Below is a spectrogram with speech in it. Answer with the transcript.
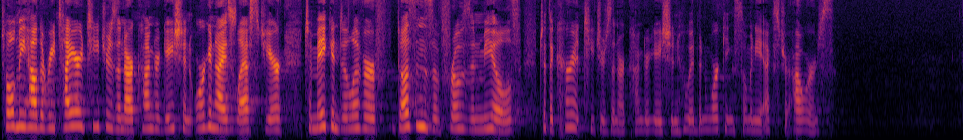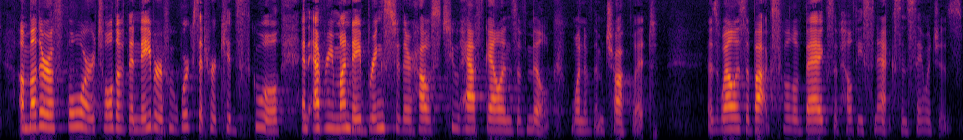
told me how the retired teachers in our congregation organized last year to make and deliver dozens of frozen meals to the current teachers in our congregation who had been working so many extra hours. A mother of four told of the neighbor who works at her kid's school and every Monday brings to their house two half gallons of milk, one of them chocolate, as well as a box full of bags of healthy snacks and sandwiches.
